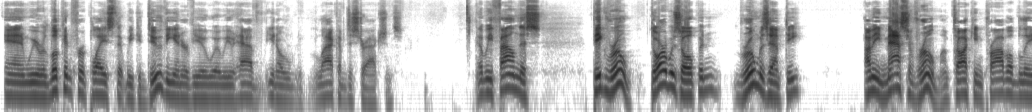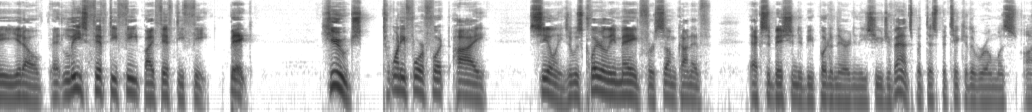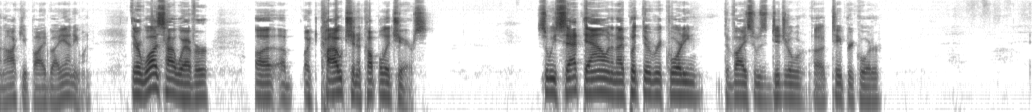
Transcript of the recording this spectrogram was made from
And we were looking for a place that we could do the interview where we would have, you know, lack of distractions. And we found this big room. Door was open, room was empty. I mean, massive room. I'm talking probably, you know, at least 50 feet by 50 feet. Big, huge, 24 foot high ceilings. It was clearly made for some kind of exhibition to be put in there in these huge events, but this particular room was unoccupied by anyone. There was, however, a, a, a couch and a couple of chairs. So we sat down, and I put the recording device. It was a digital uh, tape recorder,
